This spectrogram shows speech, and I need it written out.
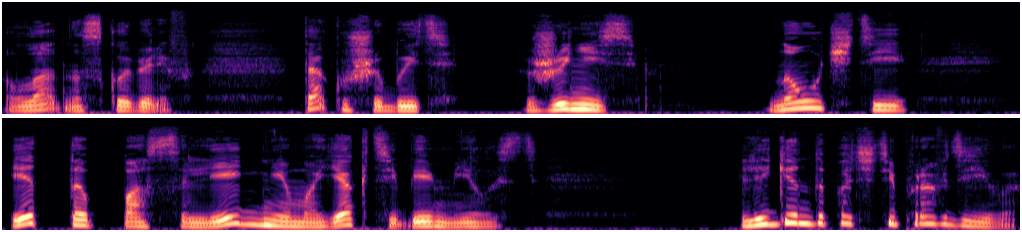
Ладно, Скобелев, так уж и быть, женись. Но учти, это последняя моя к тебе милость. Легенда почти правдива,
